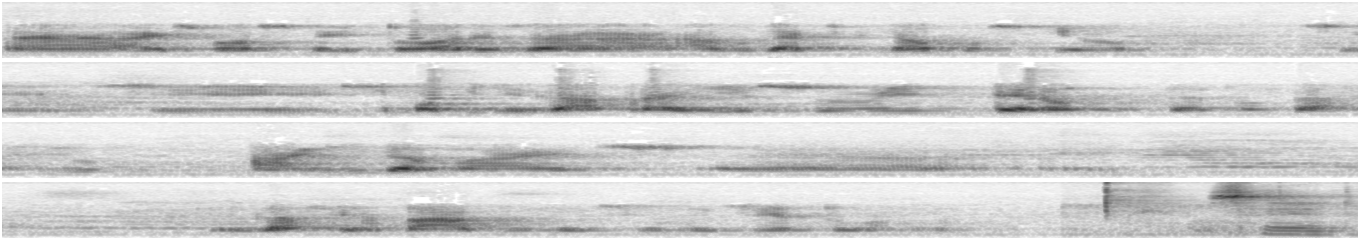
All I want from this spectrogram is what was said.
a esforços meritórios, a, a lugares que não conseguiram se, se, se mobilizar para isso e terão, portanto, um desafio ainda mais é, exacerbado nesse, nesse retorno. Certo.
